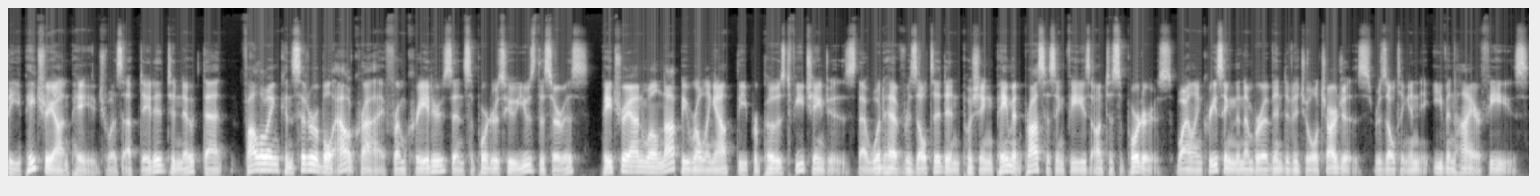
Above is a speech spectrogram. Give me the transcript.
the Patreon page was updated to note that, following considerable outcry from creators and supporters who use the service, Patreon will not be rolling out the proposed fee changes that would have resulted in pushing payment processing fees onto supporters while increasing the number of individual charges, resulting in even higher fees.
